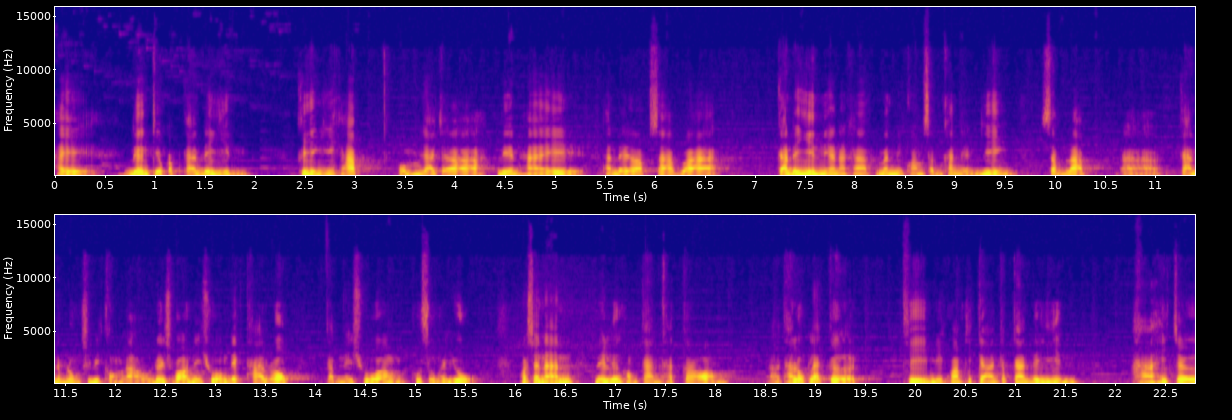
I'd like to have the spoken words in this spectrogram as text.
ให้เรื่องเกี่ยวกับการได้ยิน คืออย่างนี้ครับ ผมอยากจะเรียนให้ท่านได้รับทราบว่า การได้ยินเนี่ยนะครับมันมีความสำคัญอย่างยิ่งสำหรับ การดำรงชีวิตของเรา โดยเฉพาะในช่วงเด็กทารกกับในช่วงผู้สูงอายุ เพราะฉะนั้นในเรื่องของการคัดกรองทารกแรกเกิดที่มีความพิการกับการได้ยิน หาให้เจอ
